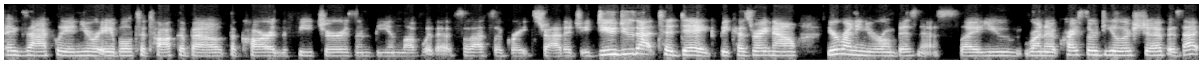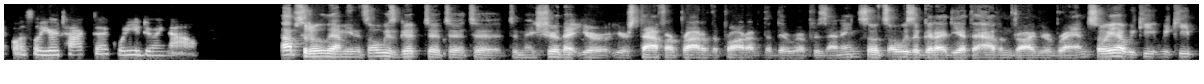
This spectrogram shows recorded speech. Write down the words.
Exactly. And you were able to talk about the car and the features and be in love with it. So that's a great strategy. Do you do that today? Because right now you're running your own business. Like you run a Chrysler dealership. Is that also your tactic? What are you doing now? Absolutely. I mean, it's always good to, to, to, to make sure that your, your staff are proud of the product that they're representing. So it's always a good idea to have them drive your brand. So yeah, we keep, we keep,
